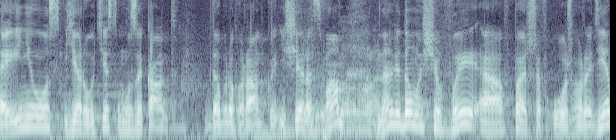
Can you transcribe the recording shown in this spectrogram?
Ейніус Ярутіс, музикант. Доброго ранку. І ще раз вам ранку. нам відомо, що ви е, вперше в Ужгороді.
